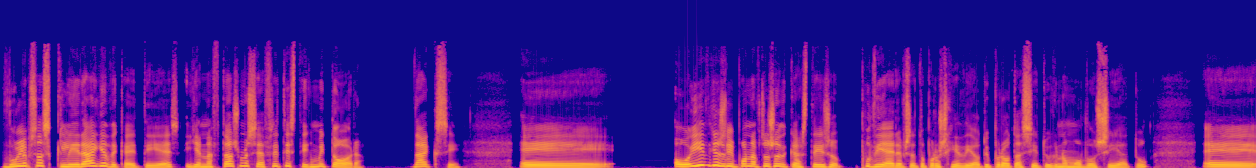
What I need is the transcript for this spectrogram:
δούλεψαν σκληρά για δεκαετίες για να φτάσουμε σε αυτή τη στιγμή τώρα. Εντάξει. Ε, ο ίδιος λοιπόν αυτός ο δικαστής που διέρευσε το προσχέδιο, την πρότασή του, η γνωμοδοσία του, ε,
